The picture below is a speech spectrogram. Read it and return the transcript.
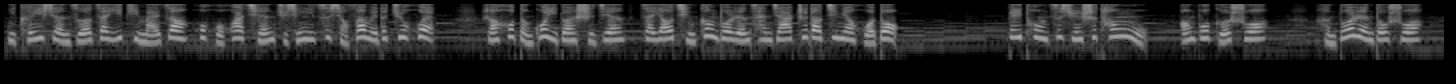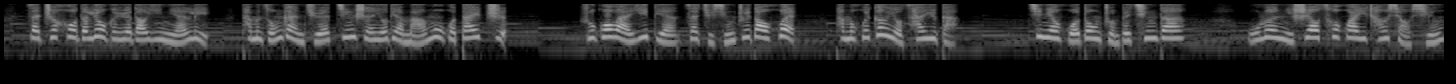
你可以选择在遗体埋葬或火化前举行一次小范围的聚会，然后等过一段时间再邀请更多人参加知道纪念活动。悲痛咨询师汤姆·昂伯格说：“很多人都说，在之后的六个月到一年里。”他们总感觉精神有点麻木或呆滞。如果晚一点再举行追悼会，他们会更有参与感。纪念活动准备清单：无论你是要策划一场小型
